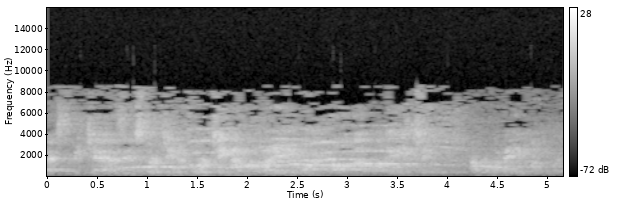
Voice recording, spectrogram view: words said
Next to be Jazz is 13 to 14, number 181, Call by 182. Number 181.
